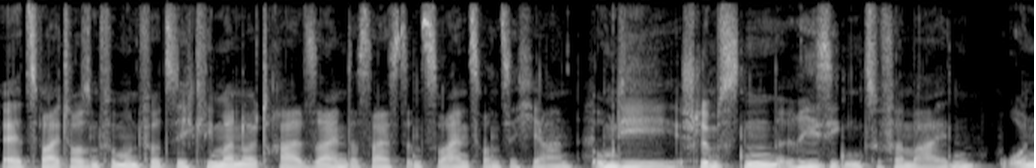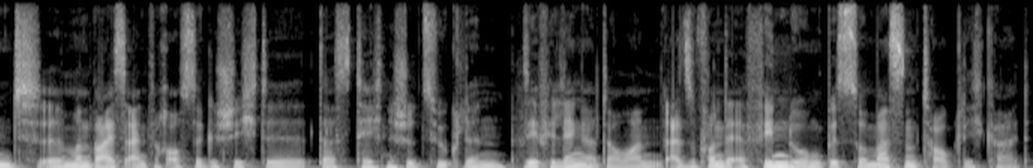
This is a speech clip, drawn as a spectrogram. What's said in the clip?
2045 äh, klimaneutral sein, das heißt in 22 Jahren, um die schlimmsten Risiken zu vermeiden. Und äh, man weiß einfach aus der Geschichte, dass technische Zyklen sehr viel länger dauern. Also von der Erfindung bis zur Massentauglichkeit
